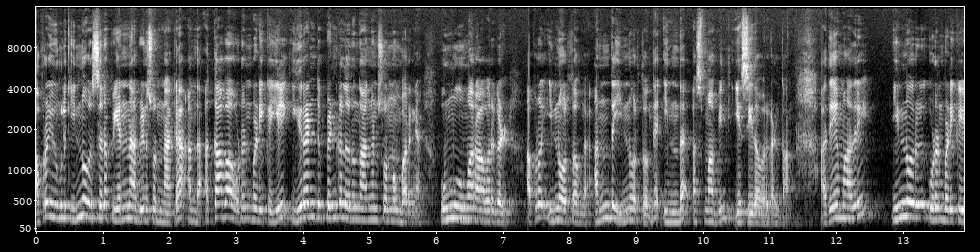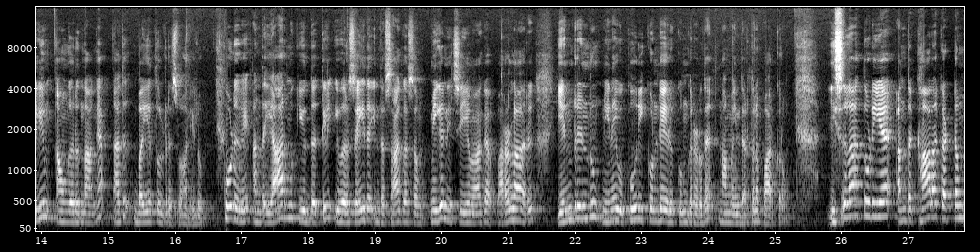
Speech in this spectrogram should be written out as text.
அப்புறம் இவங்களுக்கு இன்னொரு சிறப்பு என்ன அப்படின்னு சொன்னாக்கா அந்த அக்காபா உடன்படிக்கையில் இரண்டு பெண்கள் இருந்தாங்கன்னு சொன்னோம் பாருங்க. உம்மு உமர் அவர்கள் அப்புறம் இன்னொருத்தவங்க அந்த இன்னொருத்தவங்க இந்த அஸ்மா பின் யசீத் அவர்கள் தான் அதே மாதிரி இன்னொரு உடன்படிக்கையிலும் அவங்க இருந்தாங்க. அது பையத்துல் ரிஸ்வானிலும். கூடவே அந்த யார்முக் யுத்தத்தில் இவர் செய்த இந்த சாகசம் மிக நிச்சயமாக வரலாறு என்றென்றும் நினைவு கூறிக்கொண்டே இருக்குங்கிறத நம்ம இந்த இடத்துல பார்க்குறோம். இஸ்லாத்துடைய அந்த காலகட்டம்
